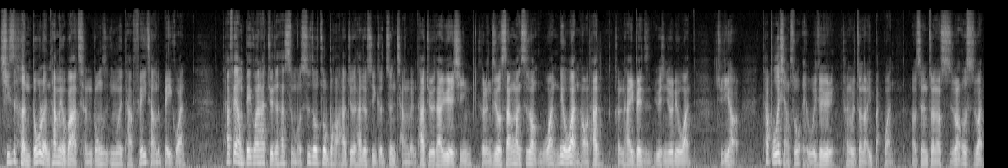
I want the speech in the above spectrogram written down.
其实很多人他没有办法成功，是因为他非常的悲观。他非常悲观，他觉得他什么事都做不好，他觉得他就是一个正常人，他觉得他月薪可能只有三万、四万、五万、六万，哈，他可能他一辈子月薪就六万。举例好了，他不会想说，哎、我一个月看会赚到一百万，啊，甚至赚到十万、二十万。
